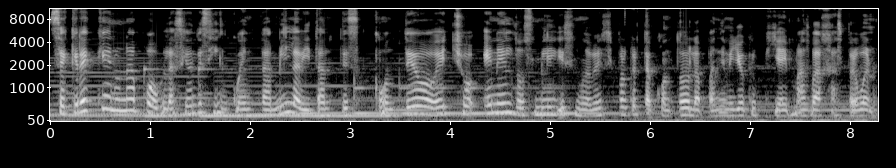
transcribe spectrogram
se cree que en una población de 50.000 habitantes, conteo hecho en el 2019, sí, porque ahorita con toda la pandemia yo creo que ya hay más bajas, pero bueno,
